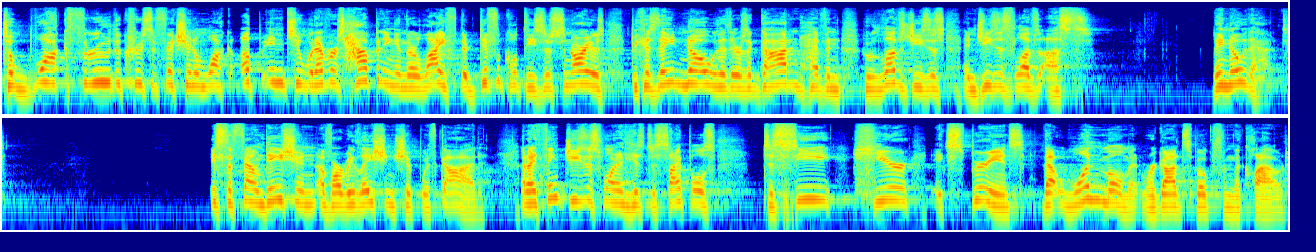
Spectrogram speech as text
to walk through the crucifixion and walk up into whatever's happening in their life, their difficulties, their scenarios, because they know that there's a God in heaven who loves Jesus and Jesus loves us. They know that. It's the foundation of our relationship with God. And I think Jesus wanted his disciples to see, hear, experience that one moment where God spoke from the cloud.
